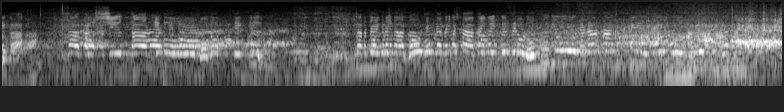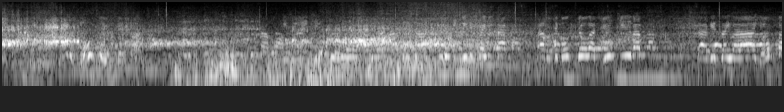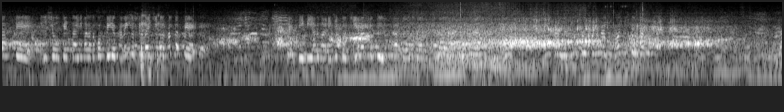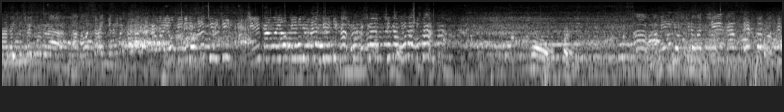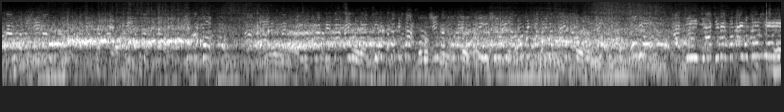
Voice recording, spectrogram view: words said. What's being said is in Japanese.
シューターンへと戻ってくる。さあ立ち上がりから今ゴールチェッカーになりました。タイム1分06秒739タイムを上げましたが4という判定です。かさあ本気11 6秒判定したルーティン消えてしまいました。さあそしてコース上は19番。さあ現在は4番手入賞圏内にまだ残っている亀井吉野大チームは3番手。STP アルバリジットジアラン色さあ上野が内側が入賞圏内に変わってきております。さあが一瞬近いところからあ回って入ってきました。さあ時間は42秒791中間は42秒791さあこの腰が中間を上回ってきた。さベストタイム更新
